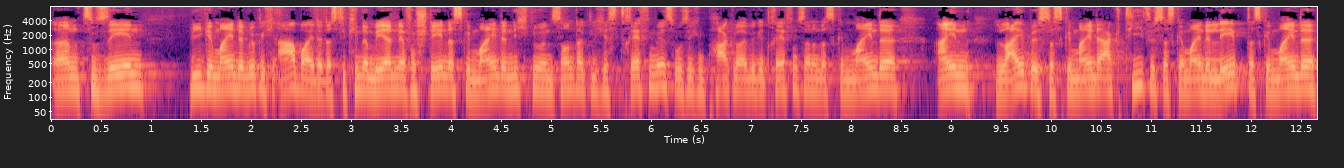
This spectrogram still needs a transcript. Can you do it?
ähm, zu sehen, wie Gemeinde wirklich arbeitet, dass die Kinder mehr und mehr verstehen, dass Gemeinde nicht nur ein sonntagliches Treffen ist, wo sich ein paar Gläubige treffen, sondern dass Gemeinde ein Leib ist, dass Gemeinde aktiv ist, dass Gemeinde lebt, dass Gemeinde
